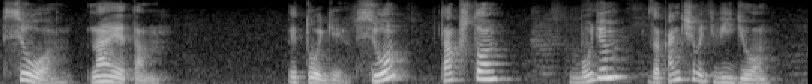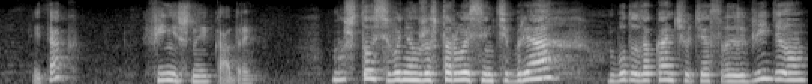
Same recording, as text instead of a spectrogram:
Все, на этом итоге все. Так что будем заканчивать видео. Итак, финишные кадры. Ну что, сегодня уже 2 сентября. Буду заканчивать я свое видео.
